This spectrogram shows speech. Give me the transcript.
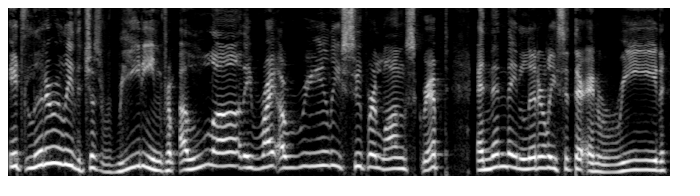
It's literally just reading from a long, they write a really super long script and then they literally sit there and read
